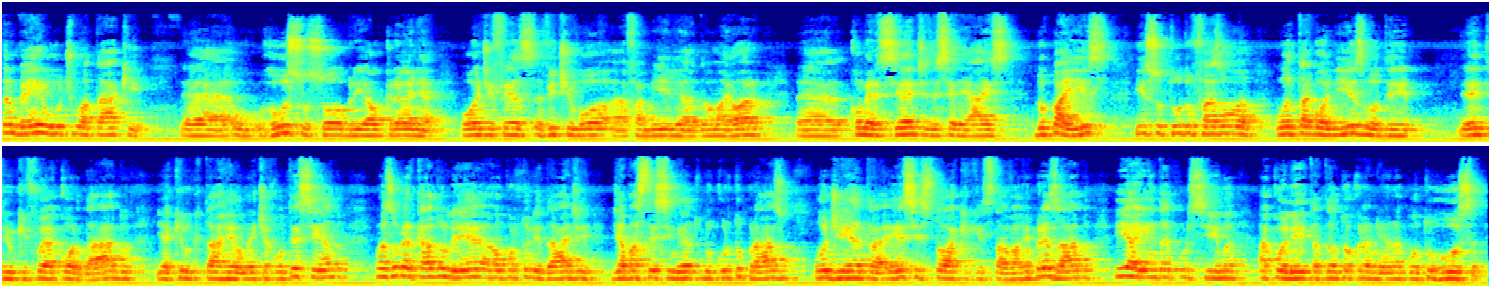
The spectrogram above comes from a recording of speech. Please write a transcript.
Também o último ataque é, o russo sobre a Ucrânia, onde fez vitimou a família do maior é, comerciante de cereais do país. Isso tudo faz uma, um antagonismo de entre o que foi acordado e aquilo que está realmente acontecendo, mas o mercado lê a oportunidade de abastecimento no curto prazo, onde entra esse estoque que estava represado e ainda por cima a colheita tanto ucraniana quanto russa.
